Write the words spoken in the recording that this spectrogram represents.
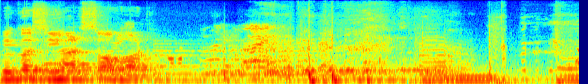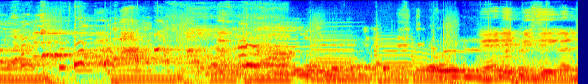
Because you are so hot. Very busy girl.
